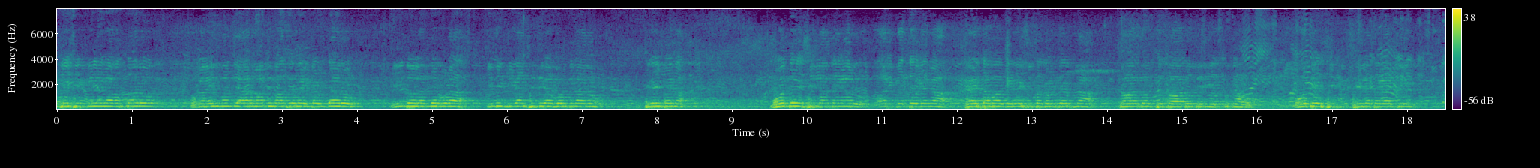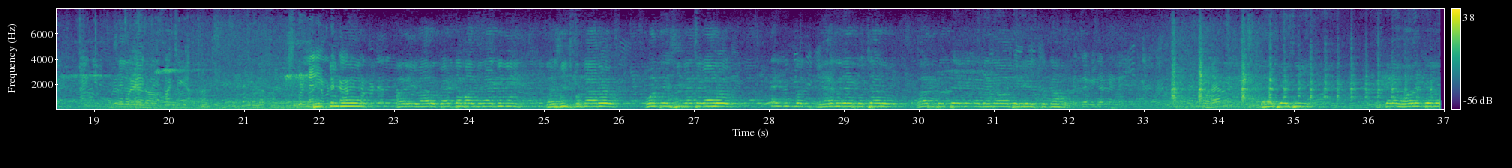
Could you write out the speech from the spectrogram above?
దయచేసి ఎమ్మెల్యేగా వస్తారు. ఒక ఐదు మంది ఆరు మంది మాత్రమే ఇక్కడ ఉంటారు. మిగతా వాళ్ళందరూ కూడా కిందికి దిగాల్సిందిగా కోరుతున్నాను. స్టేజ్ పైన మోతే శ్రీలాత గారు వారికి ప్రత్యేకంగా ఖైరతాబాద్ గణేష్ కమిటీ తరఫున స్వాగతం సుస్వాగతం తెలియజేసుకున్నాము మోతే శ్రీ- శ్రీలత గారికి మరి వారు ఖైరతాబాద్ వినాయకుడిని దర్శించుకున్నారు. మోతే శ్రీలత గారు వినాయకుడి దగ్గరికి వచ్చారు. వారికి ప్రత్యేకంగా ధన్యవాదాలు తెలియజేస్తున్నాము. దయచేసి ఇక్కడ వాలంటీర్లు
